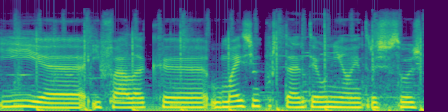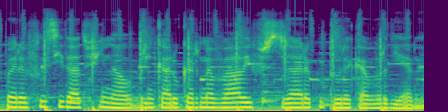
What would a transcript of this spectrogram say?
E, uh, e, fala que o mais importante é a união entre as pessoas para a felicidade final, brincar o carnaval e festejar a cultura cabo-verdiana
